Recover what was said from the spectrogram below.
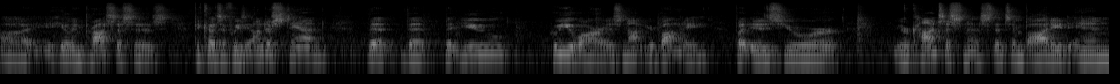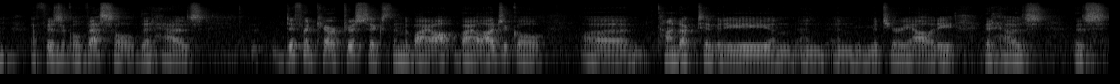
uh, healing processes, because if we understand that, that, that you, who you are is not your body, but is your, your consciousness that's embodied in a physical vessel that has different characteristics than the bio biological uh, conductivity and, and, and materiality. It has this,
